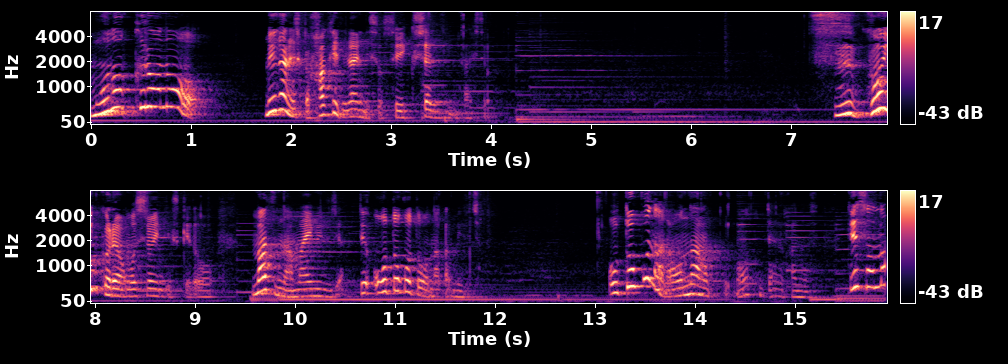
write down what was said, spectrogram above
モノクロの眼鏡しかかけてないんですよセクシャリティに対してはすごいこれ面白いんですけどまず名前見るじゃん。で男と女が見るじゃん。男なの女の子のみたいな感じ。ですでその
